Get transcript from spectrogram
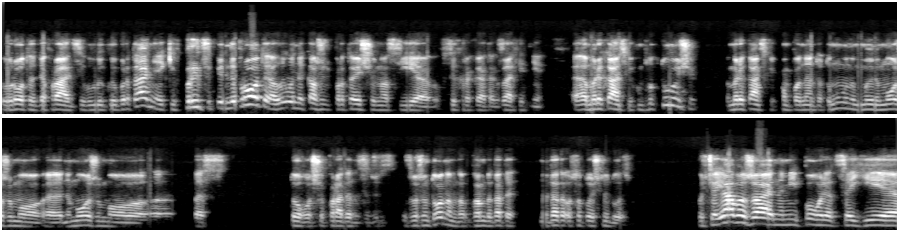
ворота для Франції і Великої Британії, які в принципі не проти, але вони кажуть про те, що в нас є в цих ракетах західні е, американські комплектуючі, американські компоненти, тому ми- не можемо, е, не можемо е, без того, щоб порадитися з- Вашингтоном, вам надати, надати остаточний дозвіл. Хоча я вважаю, на мій погляд, це є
